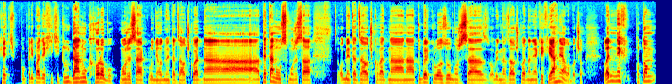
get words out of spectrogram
keď po prípade chytí tú danú chorobu. Môže sa ľudia odmietať zaočkovať na tetanus, môže sa odmietať zaočkovať na, na tuberkulózu, môže sa odmietať zaočkovať na nejaké kiahne alebo čo. Len nech potom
